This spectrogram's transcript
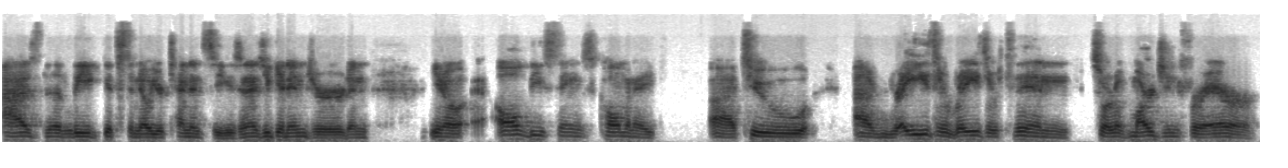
as the league gets to know your tendencies and as you get injured and you know all these things culminate uh, to a razor razor thin sort of margin for error.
